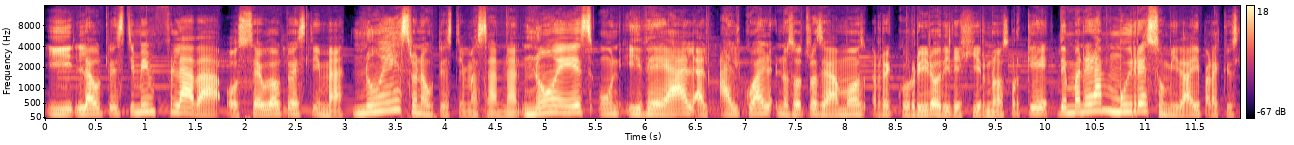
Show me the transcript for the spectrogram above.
y la autoestima inflada o pseudo autoestima no es una autoestima sana, no es un ideal al, al cual nosotros debamos recurrir o dirigirnos, porque de manera muy resumida y para que ustedes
